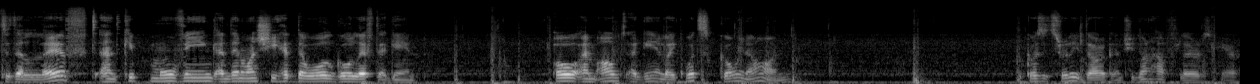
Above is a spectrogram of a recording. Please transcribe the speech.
to the left and keep moving and then once you hit the wall go left again. Oh, I'm out again. Like, what's going on? Because it's really dark and you don't have flares here.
